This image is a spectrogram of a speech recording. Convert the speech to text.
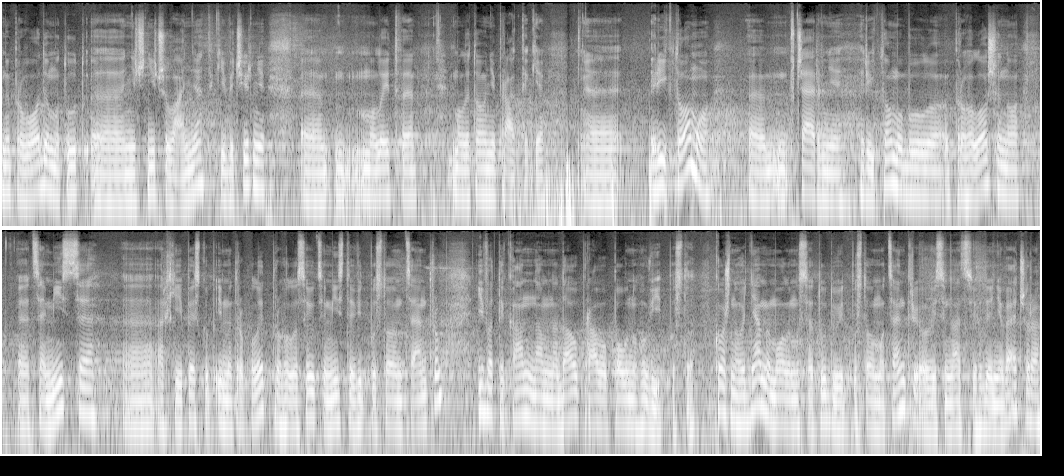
ми проводимо тут е, нічні чування, такі вечірні е, молитви, молитовні практики. Е, Рік тому Е, В червні рік тому було проголошено е, це місце архієпископ і митрополит проголосив це місце відпустовим центром, і Ватикан нам надав право повного відпусту. Кожного дня ми молимося тут у відпустовому центрі о 18 годині вечора.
